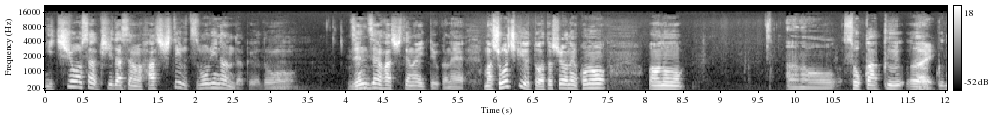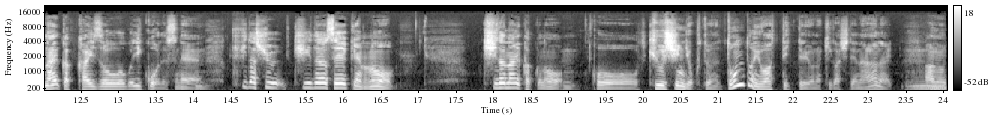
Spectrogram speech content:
一応さ、岸田さんは発しているつもりなんだけれども、全然発してないっていうかね、まあ正直言うと私はね、この、あの、あの、組閣、はい。内閣改造以降ですね、岸田首岸田政権の、岸田内閣の、こう、求心力というのはどんどん弱っていってるような気がしてならない。あの、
